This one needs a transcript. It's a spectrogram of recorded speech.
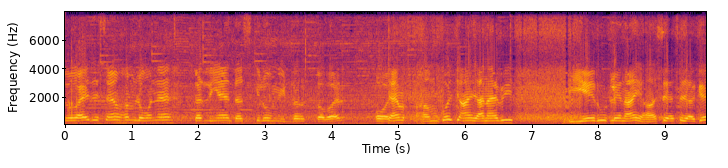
सो गाइस इस टाइम हम लोगों ने कर लिए हैं दस किलोमीटर कवर और टाइम हमको जहाँ जाना है अभी, ये रूट लेना है, यहाँ से ऐसे जाके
